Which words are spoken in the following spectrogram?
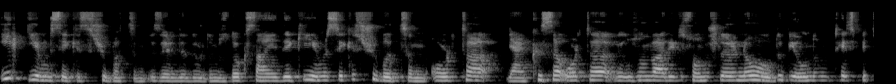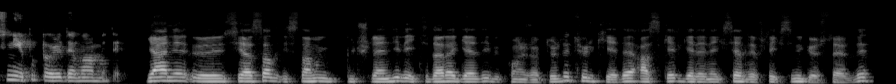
ilk 28 Şubat'ın üzerinde durduğumuz 97'deki 28 Şubat'ın orta yani kısa orta ve uzun vadeli sonuçları ne oldu? Bir onun tespitini yapıp böyle devam edelim. Yani e, siyasal İslam'ın güçlendiği ve iktidara geldiği bir konjonktürde Türkiye'de asker geleneksel refleksini gösterdi.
